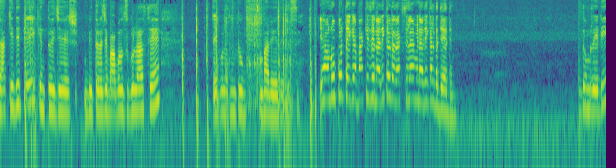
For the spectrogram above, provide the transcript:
জাকি দিতেই কিন্তু এই যে ভিতরে যে বাবলসগুলো আছে এগুলো কিন্তু বাড়িয়ে দিতেছে। এখন উপর থেকে বাকি যে নারিকেলটা রাখছিলাম আমি নারিকেলটা দিয়ে দেব একদম রেডি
